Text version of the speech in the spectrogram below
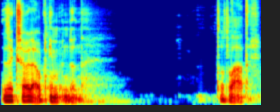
Dus ik zou dat ook niet moeten doen. Tot later.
